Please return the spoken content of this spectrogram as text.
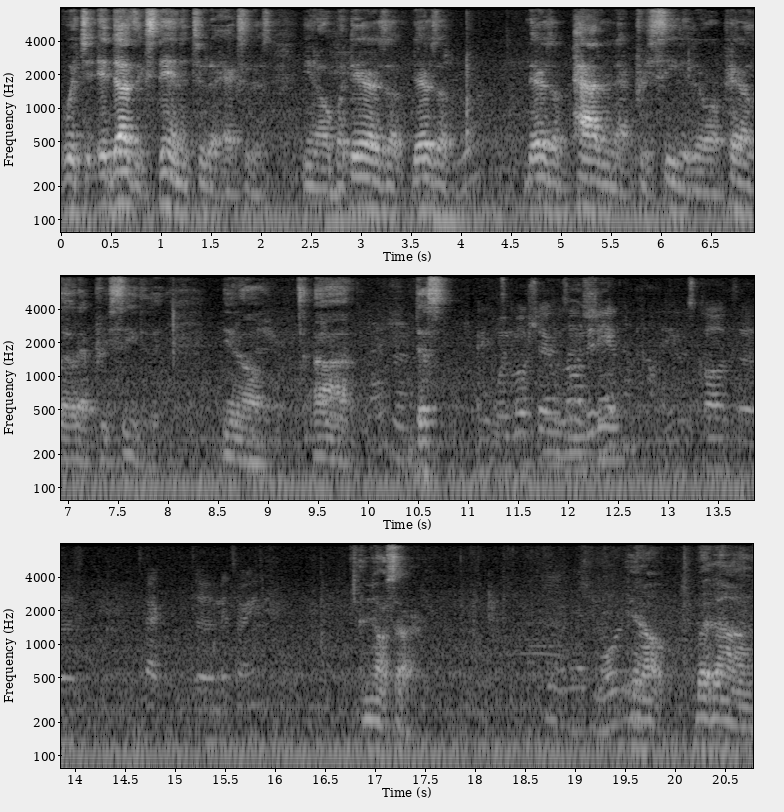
which it does extend into the Exodus. You know, but there's a there's a there's a pattern that preceded it or a parallel that preceded it. You know, uh, just When Moshe was in Moshe. Midian, he was called to attack the Mitzrayim. no, sir. You know, but um,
